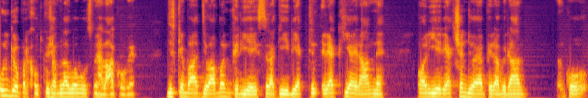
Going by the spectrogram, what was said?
उनके ऊपर खुदकुश हमला हुआ, वो उसमें हलाक हो गए। जिसके बाद जवाबन फिर ये इस तरह की रिएक्ट रिएक्ट किया ईरान ने। और ये रिएक्शन जो है, फिर अब ईरान को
